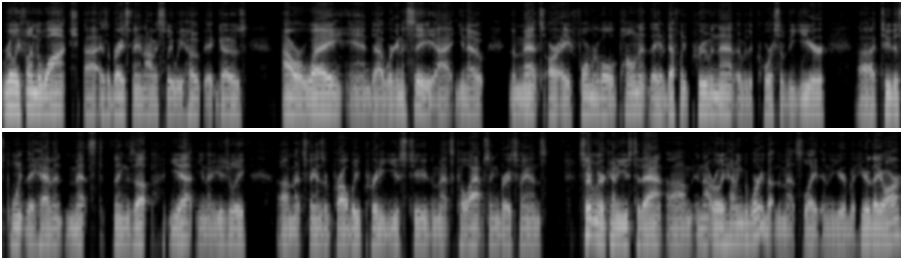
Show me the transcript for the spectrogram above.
really fun to watch. Uh, as a Braves fan, obviously, we hope it goes our way, and uh, we're going to see. Uh, you know, the Mets are a formidable opponent. They have definitely proven that over the course of the year. Uh, to this point, they haven't messed things up yet. You know, usually uh, Mets fans are probably pretty used to the Mets collapsing. Braves fans certainly are kind of used to that um, and not really having to worry about the Mets late in the year. But here they are.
